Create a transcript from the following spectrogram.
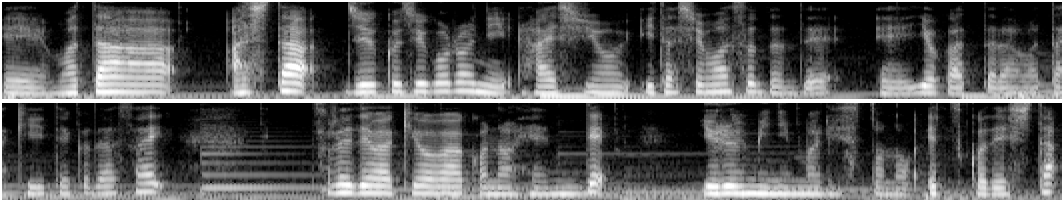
えー、また明日19時頃に配信をいたしますので、えー、よかったらまた聞いてください。それでは今日はこの辺でゆるミニマリストのえつこでした。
